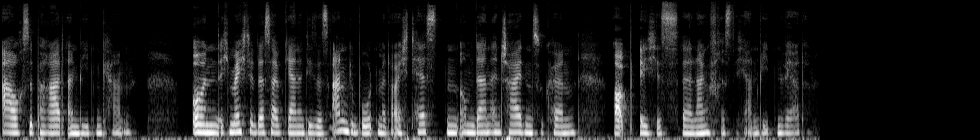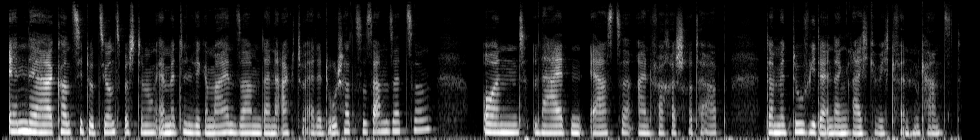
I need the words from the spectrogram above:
auch separat anbieten kann. Und ich möchte deshalb gerne dieses Angebot mit euch testen, um dann entscheiden zu können, ob ich es äh, langfristig anbieten werde. In der Konstitutionsbestimmung ermitteln wir gemeinsam deine aktuelle Dosha-Zusammensetzung und leiten erste einfache Schritte ab, damit du wieder in dein Gleichgewicht finden kannst.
